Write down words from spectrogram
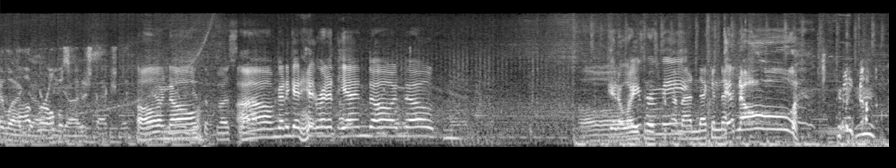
I lagged Uh, out, we're you almost guys. finished, actually. Oh Yeah, we no. only did the first lap. Oh, I'm gonna get hit right at the end. Oh no. Oh, Get away racing is from me. coming, Man, neck and neck. Get, no!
